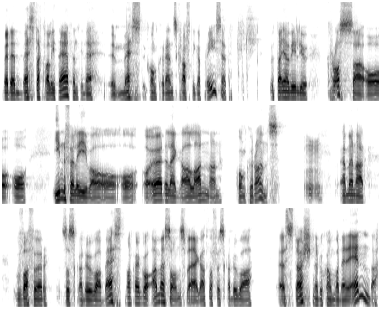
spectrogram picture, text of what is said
med den bästa kvaliteten till det mest konkurrenskraftiga priset. Utan jag vill ju krossa och, och införliva och, och, och ödelägga all annan konkurrens. Mm. Jag menar, varför så ska du vara bäst? Man kan ju gå Amazons väg. Att varför ska du vara äh, störst när du kan vara den enda?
